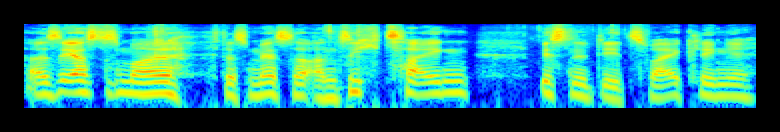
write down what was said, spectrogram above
Als erstes mal das Messer an sich zeigen. Ist eine D2-Klinge,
